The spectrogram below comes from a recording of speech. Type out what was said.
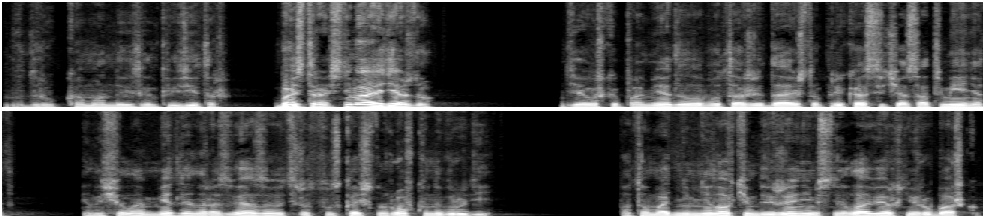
Вдруг командует инквизитор. «Быстро, снимай одежду!» Девушка помедлила, будто ожидая, что приказ сейчас отменят и начала медленно развязывать, распускать шнуровку на груди. Потом одним неловким движением сняла верхнюю рубашку.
